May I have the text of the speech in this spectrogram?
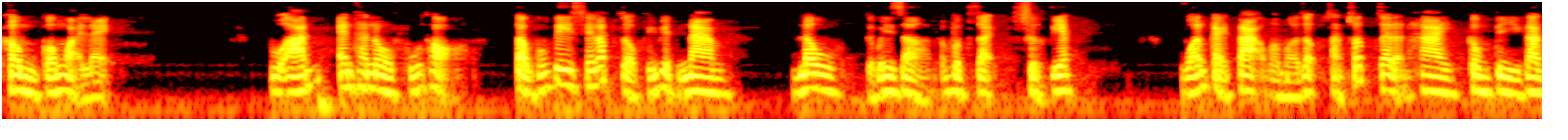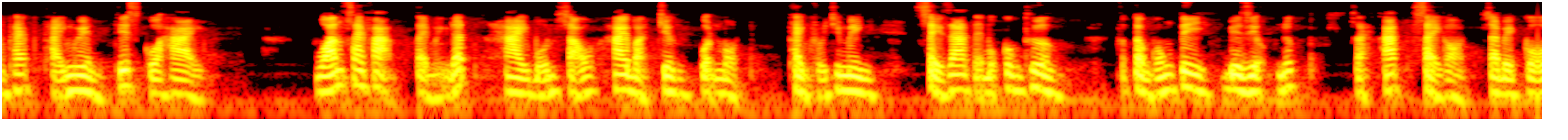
không có ngoại lệ. Vụ án Enthano Phú Thọ, Tổng công ty xây lắp dầu khí Việt Nam lâu từ bây giờ đã vực dậy sự tiếp vụ án cải tạo và mở rộng sản xuất giai đoạn 2 công ty gang thép Thái Nguyên Tisco 2, vụ án sai phạm tại mảnh đất 246 Hai Bà Trưng, quận 1, thành phố Hồ Chí Minh xảy ra tại Bộ Công Thương và Tổng công ty bia rượu nước giải khát Sài Gòn Sabeco,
